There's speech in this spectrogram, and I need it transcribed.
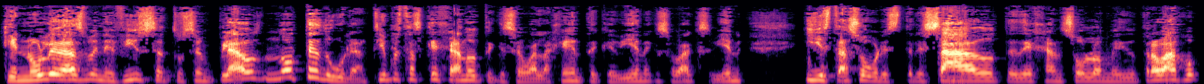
que no le das beneficios a tus empleados, no te duran. Siempre estás quejándote que se va la gente, que viene, que se va, que se viene, y estás sobreestresado, te dejan solo a medio trabajo,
